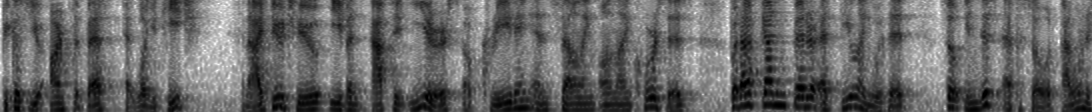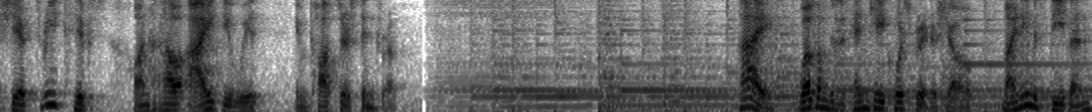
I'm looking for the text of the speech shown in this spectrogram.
because you aren't the best at what you teach. And I do too, even after years of creating and selling online courses, but I've gotten better at dealing with it. So in this episode, I want to share three tips on how I deal with imposter syndrome. Hi, welcome to the 10K Course Creator Show. My name is Stephen,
